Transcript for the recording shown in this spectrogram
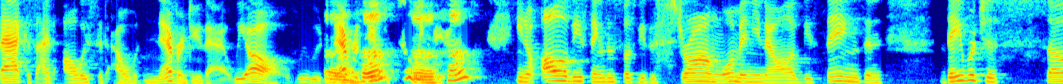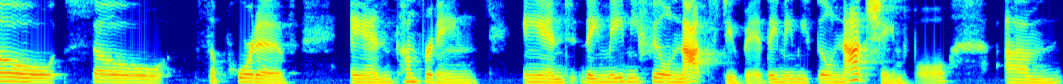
that? Because I'd always said I would never do that. We all we would never do Mhm, it until we do mhm. you know, all of these things. I'm supposed to be the strong woman, you know, all of these things. And they were just so, so supportive and comforting. And they made me feel not stupid. They made me feel not shameful. Um,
